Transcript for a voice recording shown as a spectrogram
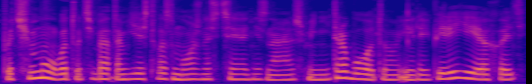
Почему? Вот у тебя там есть возможности, не знаю, сменить работу или переехать,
